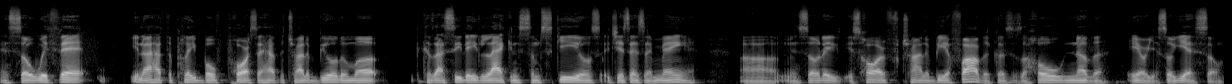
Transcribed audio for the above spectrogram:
And so with that, you know, I have to play both parts. I have to try to build them up because I see they lacking some skills just as a man. Uh, and so they it's hard trying to be a father because it's a whole nother area. So yes, so.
